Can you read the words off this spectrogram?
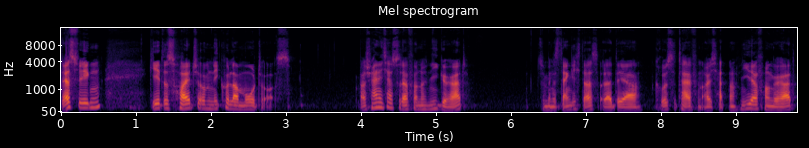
deswegen geht es heute um Nikola Motors. Wahrscheinlich hast du davon noch nie gehört. Zumindest denke ich das. Oder der größte Teil von euch hat noch nie davon gehört.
